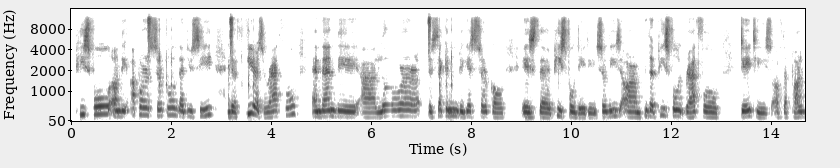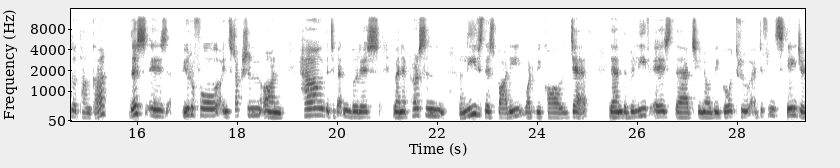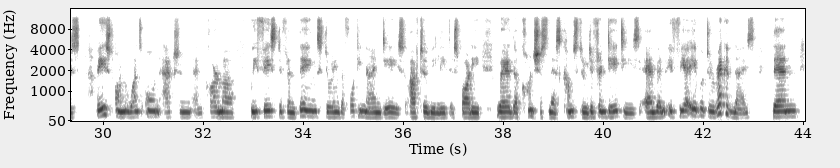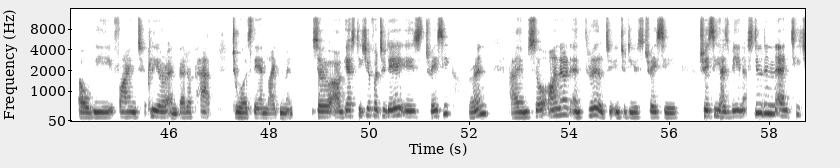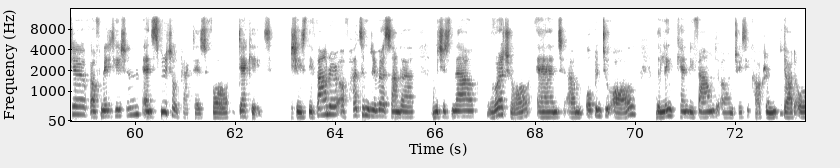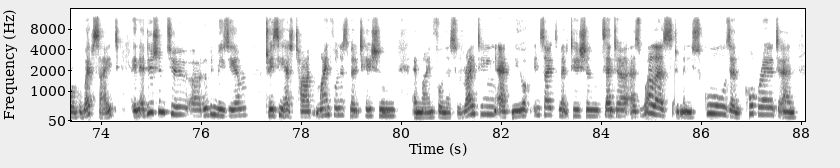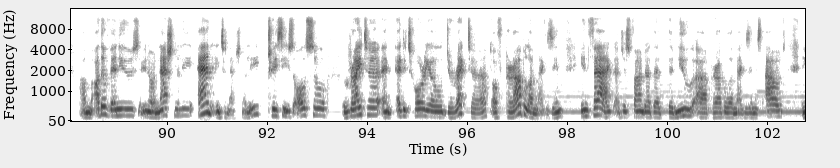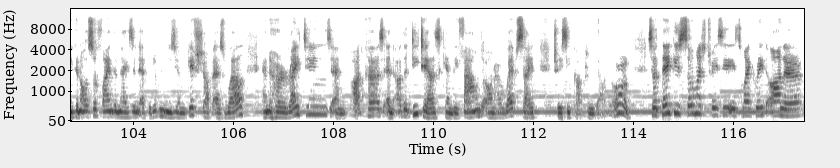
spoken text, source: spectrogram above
peaceful on the upper circle that you see, the fierce, wrathful, and then the uh, lower, the second biggest circle is the peaceful deity. So these are the peaceful, wrathful deities of the Pardo Thangka. This is beautiful instruction on how the Tibetan Buddhists, when a person leaves this body, what we call death, then the belief is that you know we go through different stages based on one's own action and karma. We face different things during the 49 days after we leave this body where the consciousness comes through different deities. And when if we are able to recognize then uh, we find clear and better path towards the enlightenment so our guest teacher for today is tracy cochran I am so honored and thrilled to introduce Tracy. Tracy has been a student and teacher of meditation and spiritual practice for decades. She's the founder of Hudson River Sangha, which is now virtual and um, open to all. The link can be found on tracycochran.org website. In addition to uh, Rubin Museum, Tracy has taught mindfulness meditation and mindfulness writing at New York Insights Meditation Center, as well as to many schools and corporate and um, other venues, you know, nationally and internationally. Tracy is also writer and editorial director of Parabola magazine. In fact, I just found out that the new uh, Parabola magazine is out. You can also find the magazine at the Rubin Museum gift shop as well. And her writings and podcasts and other details can be found on her website, tracycochran.org. So thank you so much, Tracy. It's my great honor.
